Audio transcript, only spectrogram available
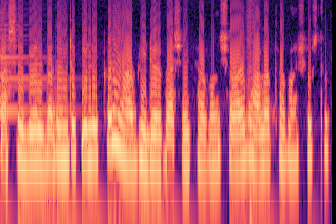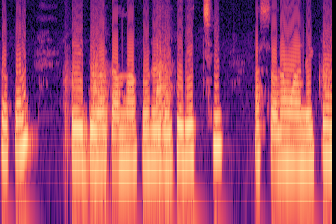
পাশে বেল বাটনটি ক্লিক করে আমার ভিডিওর পাশে থাকুন। সবাই ভালো থাকুন, সুস্থ থাকুন। এই দোয়া কামনা করে রেখে দিচ্ছি। আসসালামু আলাইকুম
